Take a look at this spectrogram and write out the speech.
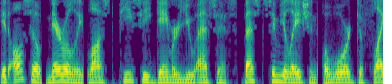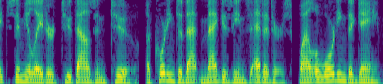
It also narrowly lost PC Gamer US's Best Simulation award to Flight Simulator 2002, according to that magazine's editors. While awarding the game,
